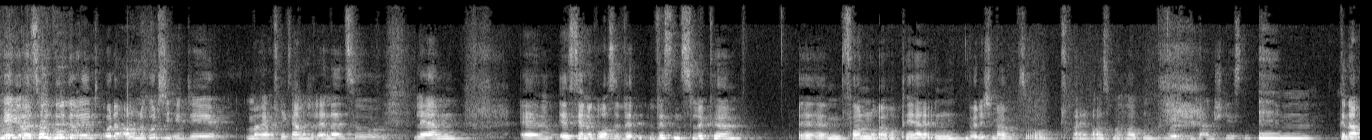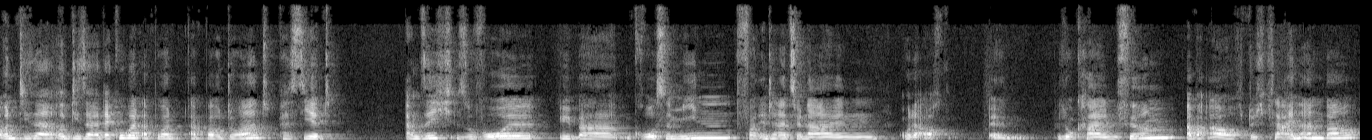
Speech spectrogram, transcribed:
maybe also Google it. Oder auch eine gute Idee, mal afrikanische Länder zu lernen. Ähm, ist ja eine große Wissenslücke ähm, von EuropäerInnen, würde ich mal so frei raus behaupten. Würde ich mich anschließen. Ähm, genau, und dieser, und dieser, der Kobaltabbau dort passiert an sich sowohl über große Minen von internationalen oder auch ähm, lokalen Firmen, aber auch durch Kleinanbau.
